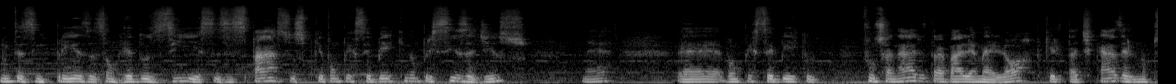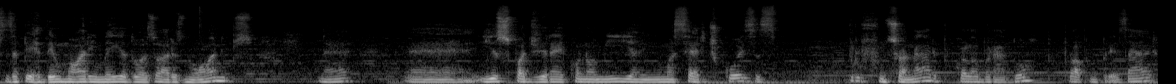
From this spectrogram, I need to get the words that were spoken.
Muitas empresas vão reduzir esses espaços porque vão perceber que não precisa disso, né? É, vão perceber que o funcionário trabalha melhor porque ele está de casa, ele não precisa perder uma hora e meia, duas horas no ônibus, né? É, isso pode virar economia em uma série de coisas para o funcionário, para o colaborador, para o próprio empresário.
